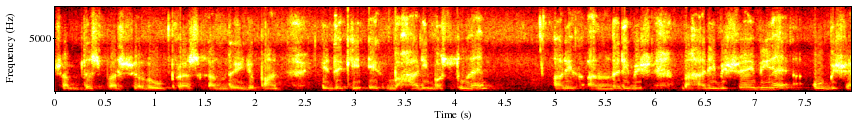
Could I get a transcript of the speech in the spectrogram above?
शब्द स्पर्श रूप रसगंध ये जो पाँच ये देखिए, एक बाहरी वस्तु है और एक अंदर विषय बाहरी विषय भी है, वो विषय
